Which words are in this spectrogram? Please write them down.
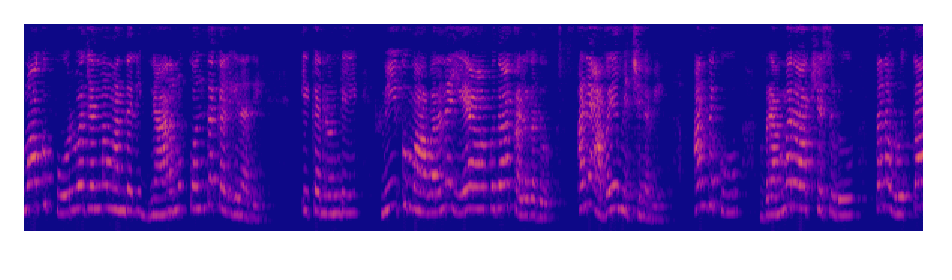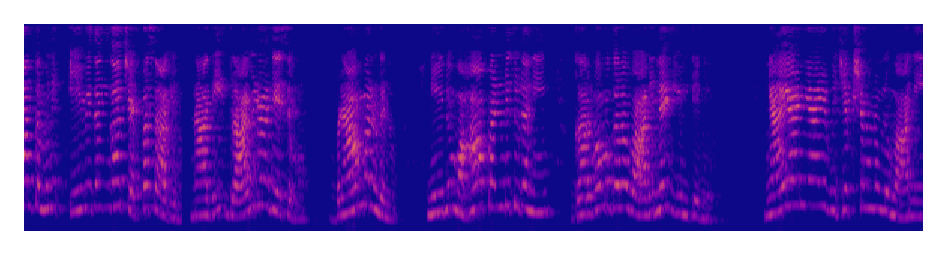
మాకు పూర్వజన్మ మందలి జ్ఞానము కొంత కలిగినది. ఇక నుండి మీకు మా వలన ఏ ఆపద కలగదు అని అభయమిచ్చినవి. అందుకు బ్రహ్మ రాక్షసుడు తన వృత్తాంతమును ఈ విధంగా చెప్పసాగి నాది ద్రావిడ దేశము. బ్రాహ్మణుడను. నేను మహాపండితుడని గర్వము గల వాడినే ఇంటిని న్యాయాన్యాయ విచక్షణలు మాని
